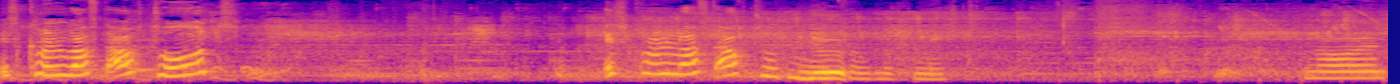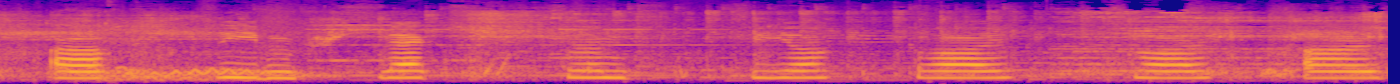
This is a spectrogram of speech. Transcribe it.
Ist Conraft auch tot? Ist Conraft auch tot? Nee, zum Glück nicht. 9, 8, 7, 6, 5, 4, 3, 2, 1.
